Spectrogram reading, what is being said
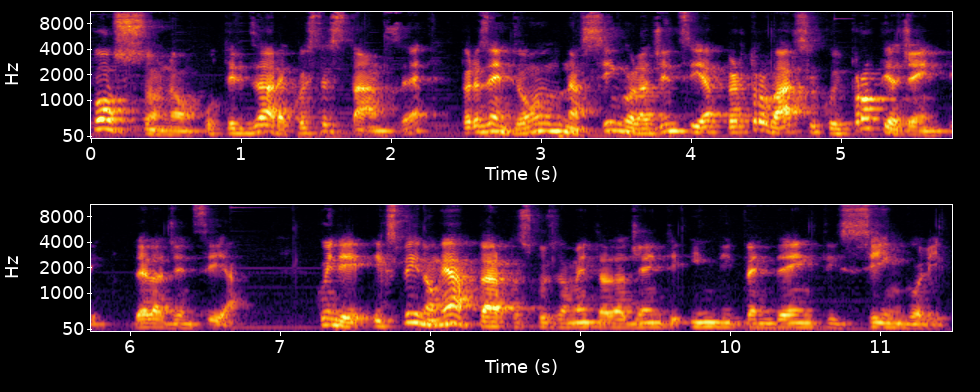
possono utilizzare queste stanze, per esempio una singola agenzia, per trovarsi con i propri agenti dell'agenzia. Quindi XP non è aperto esclusivamente ad agenti indipendenti singoli,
